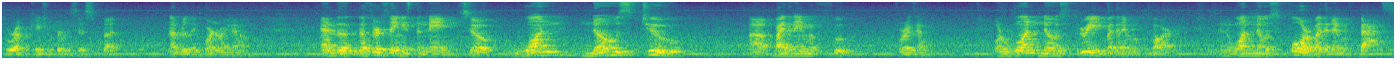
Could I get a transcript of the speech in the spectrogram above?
for replication purposes, but not really important right now. And the, the third thing is the name. So one knows 2 uh, by the name of foo, for example. Or one knows 3 by the name of bar. And one knows 4 by the name of baz.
